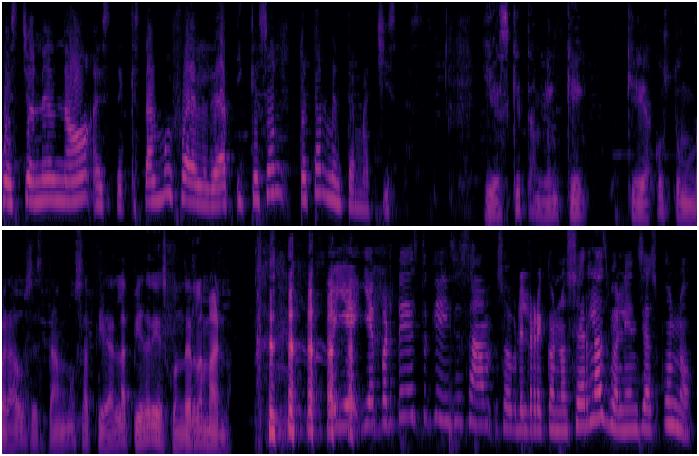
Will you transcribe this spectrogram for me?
cuestiones, ¿no? Este, que están muy fuera de la realidad y que son totalmente machistas. Y es que también que, que acostumbrados estamos a tirar la piedra y esconder la mano. Oye, y aparte de esto que dice Sam sobre el reconocer las violencias, uno,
